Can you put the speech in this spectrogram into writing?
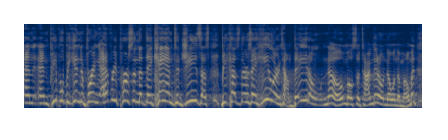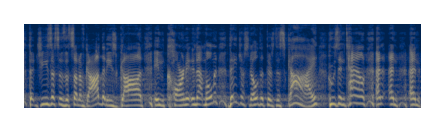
and, and people begin to bring every person that they can to Jesus because there's a healer in town. They don't know, most of the time, they don't know in the moment that Jesus is the Son of God, that He's God incarnate in that moment. They just know that there's this guy who's in town, and, and, and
